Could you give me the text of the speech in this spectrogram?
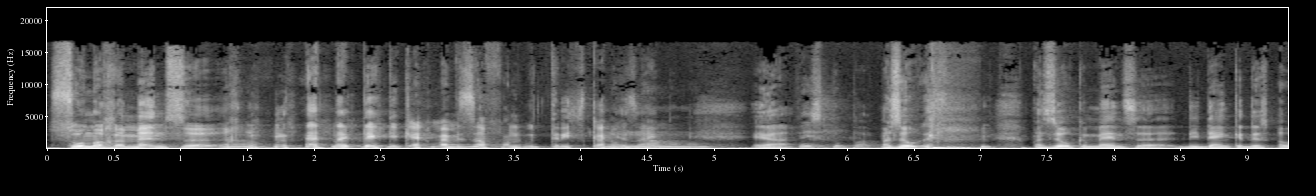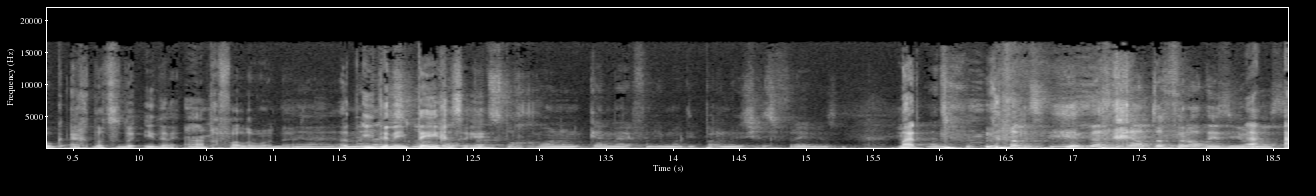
Sommige mensen. dan denk ik echt bij mezelf van hoe triest kan je zijn. namen, man. Ja. Wees toepak. Maar zulke, maar zulke mensen, die denken dus ook echt dat ze door iedereen aangevallen worden. Ja. Dat Maar iedereen is tegen ze Dat is. is toch gewoon een kenmerk van iemand die paranoïde schizofreen is. Maar, En dat, dat geldt toch voor al deze jongens?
